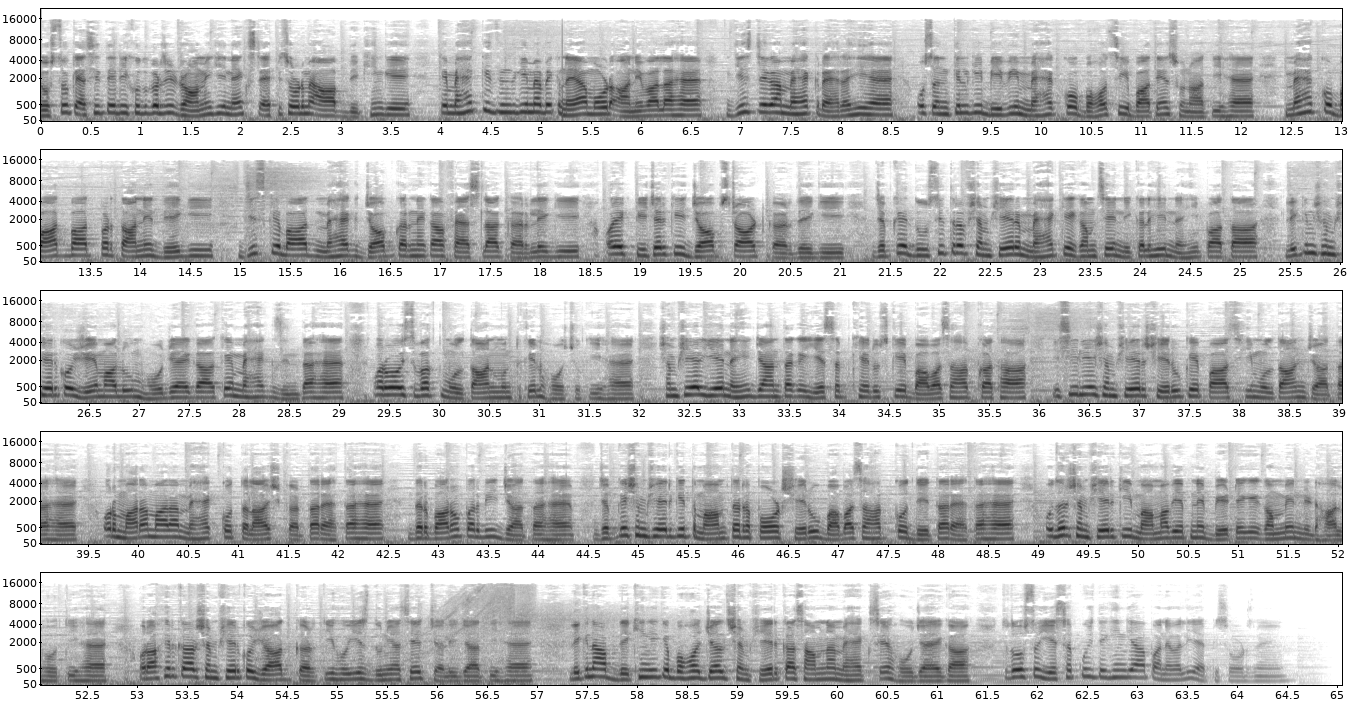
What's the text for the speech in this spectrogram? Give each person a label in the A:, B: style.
A: दोस्तों, कैसी तेरी खुदगर्जी ड्रामे की नेक्स्ट एपिसोड में आप देखेंगे कि महक की ज़िंदगी में अब एक नया मोड़ आने वाला है। जिस जगह महक रह रही है, उस अंकिल की बीवी महक को बहुत सी बातें सुनाती है। महक को बात बात पर ताने देगी, जिसके बाद महक जॉब करने का फैसला कर लेगी और एक टीचर की जॉब स्टार्ट कर देगी। जबकि दूसरी तरफ़ शमशेर महक के गम से निकल ही नहीं पाता, लेकिन शमशेर को ये मालूम हो जाएगा कि महक ज़िंदा है और वो इस वक्त मुल्तान मुंतकिल हो चुकी है। शमशेर ये नहीं जानता कि यह सब खेल उसके बाबा साहब का था। इसीलिए शमशेर शेरू के पास ही मुल्तान जाता है और मारा मारा महक को तलाश करता रहता है, दरबारों पर भी जाता है। जबकि शमशेर की तमाम तर रिपोर्ट शेरू बाबा साहब को देता रहता है, उधर शमशेर की मामा भी अपने बेटे के गम में निढाल होती है और आखिरकार शमशेर को याद करती हुई इस दुनिया से चली जाती है। लेकिन आप देखेंगे कि बहुत जल्द शमशेर का सामना महक से हो जाएगा। तो दोस्तों, ये सब कुछ देखेंगे आप आने वाली एपिसोड्स में।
